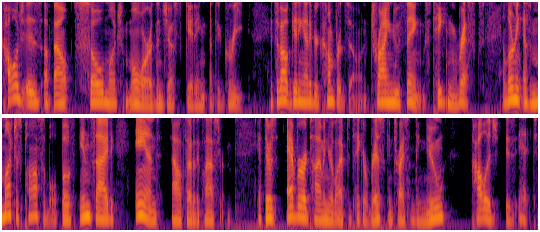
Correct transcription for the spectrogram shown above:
College is about so much more than just getting a degree. It's about getting out of your comfort zone, trying new things, taking risks, and learning as much as possible, both inside and outside of the classroom. If there's ever a time in your life to take a risk and try something new, college is it.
